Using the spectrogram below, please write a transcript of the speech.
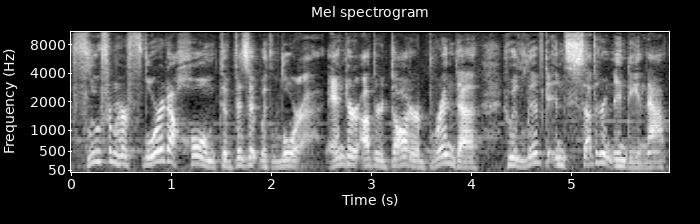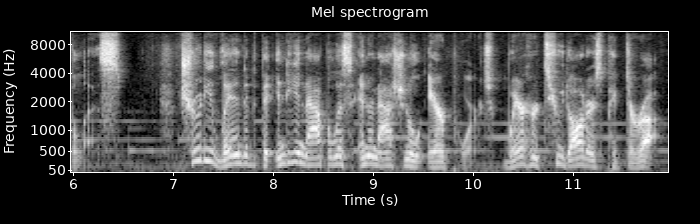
flew from her Florida home to visit with Laura and her other daughter, Brenda, who had lived in southern Indianapolis. Trudy landed at the Indianapolis International Airport, where her two daughters picked her up.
